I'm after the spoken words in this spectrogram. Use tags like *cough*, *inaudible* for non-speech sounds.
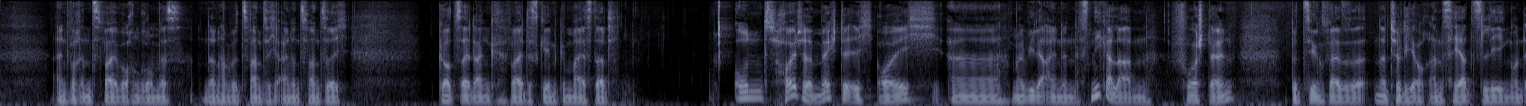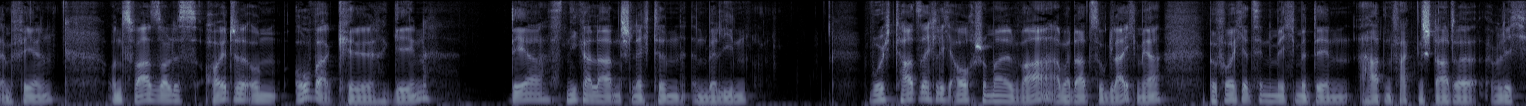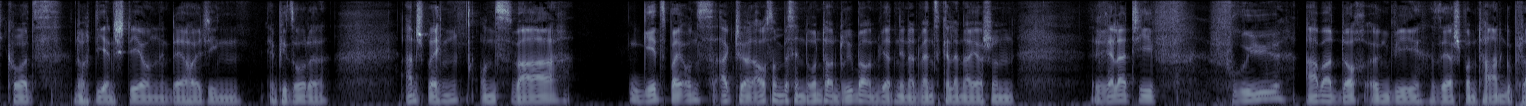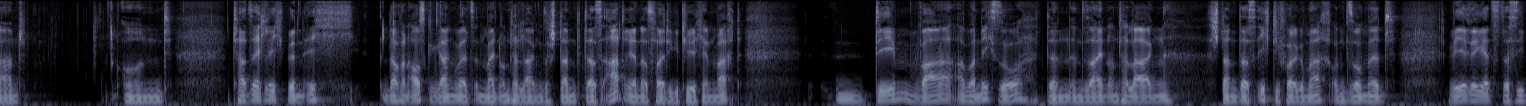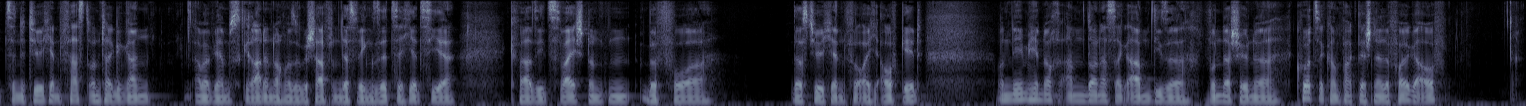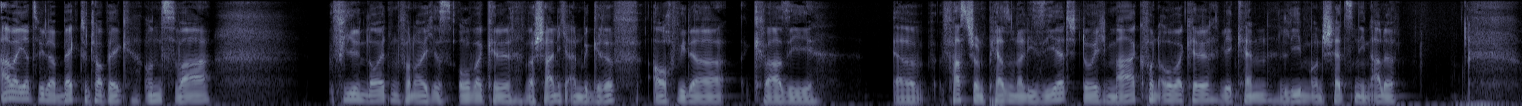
einfach in zwei Wochen rum ist. Und dann haben wir 2021 Gott sei Dank weitestgehend gemeistert. Und heute möchte ich euch äh, mal wieder einen Sneakerladen vorstellen, beziehungsweise natürlich auch ans Herz legen und empfehlen. Und zwar soll es heute um Overkill gehen, der Sneakerladen schlechthin in Berlin, wo ich tatsächlich auch schon mal war, aber dazu gleich mehr. Bevor ich jetzt nämlich mit den harten Fakten starte, will ich kurz noch die Entstehung der heutigen Episode ansprechen. Und zwar geht es bei uns aktuell auch so ein bisschen drunter und drüber und wir hatten den Adventskalender ja schon relativ früh, aber doch irgendwie sehr spontan geplant. Und tatsächlich bin ich davon ausgegangen, weil es in meinen Unterlagen so stand, dass Adrian das heutige Türchen macht. Dem war aber nicht so, denn in seinen Unterlagen stand, dass ich die Folge mache und somit wäre jetzt das 17. Türchen fast untergegangen. Aber wir haben es gerade nochmal so geschafft und deswegen sitze ich jetzt hier quasi zwei Stunden bevor das Türchen für euch aufgeht und nehme hier noch am Donnerstagabend diese wunderschöne, kurze, kompakte, schnelle Folge auf. Aber jetzt wieder back to topic und zwar vielen Leuten von euch ist Overkill wahrscheinlich ein Begriff, auch wieder quasi äh, fast schon personalisiert durch Mark von Overkill. Wir kennen, lieben und schätzen ihn alle.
